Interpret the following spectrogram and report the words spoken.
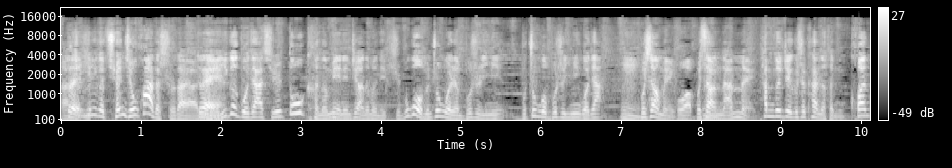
这是一个全球化的时代啊，对每一个国家其实都可能面临这样的问题，只不过我们中国人不是移民，不，中国不是移民国家，嗯不像美国，不像南美，他们对这个事看得很宽。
